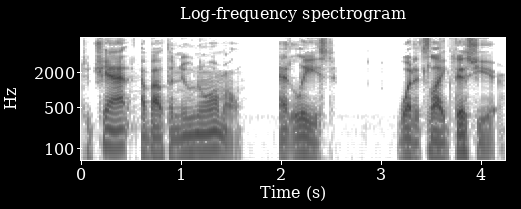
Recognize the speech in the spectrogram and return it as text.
to chat about the new normal, at least what it's like this year.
